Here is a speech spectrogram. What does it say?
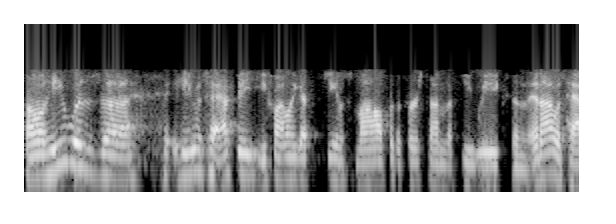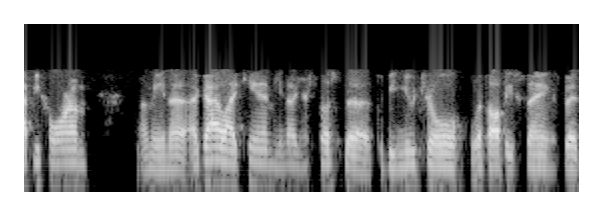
Oh, he was uh he was happy. You finally got to see him smile for the first time in a few weeks, and and I was happy for him. I mean, a, a guy like him, you know, you're supposed to to be neutral with all these things, but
